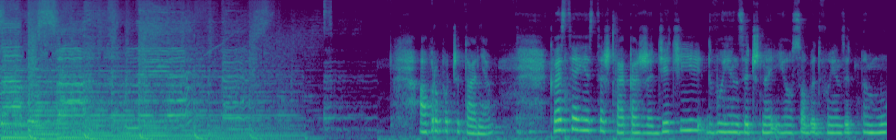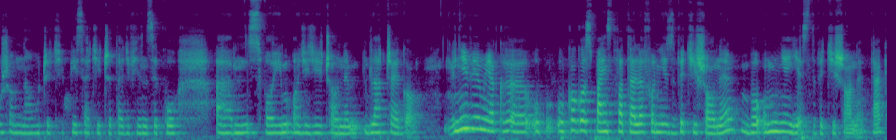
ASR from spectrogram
zapisany jest. A propos czytania. Kwestia jest też taka, że dzieci dwujęzyczne i osoby dwujęzyczne muszą nauczyć się pisać i czytać w języku em, swoim odziedziczonym. Dlaczego? Nie wiem, jak e, u, u kogo z Państwa telefon jest wyciszony, bo u mnie jest wyciszony, tak?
